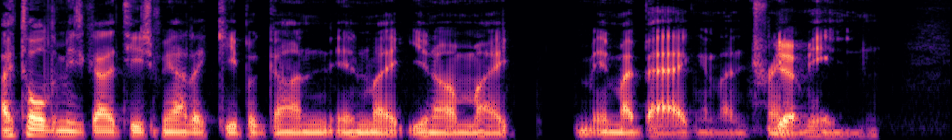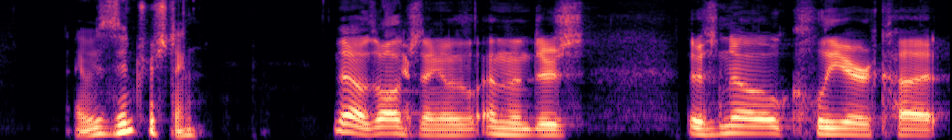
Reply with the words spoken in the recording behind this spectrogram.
I told him he's got to teach me how to keep a gun in my, you know, my in my bag and then train Yep. me. It was interesting. No, it was all interesting. And then there's there's no clear cut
